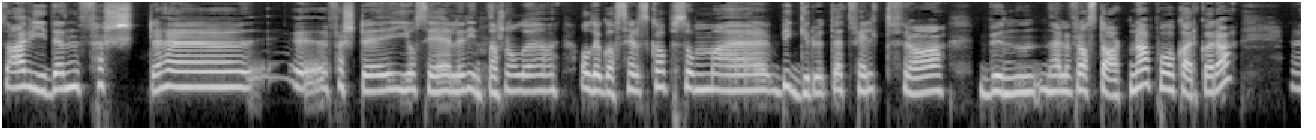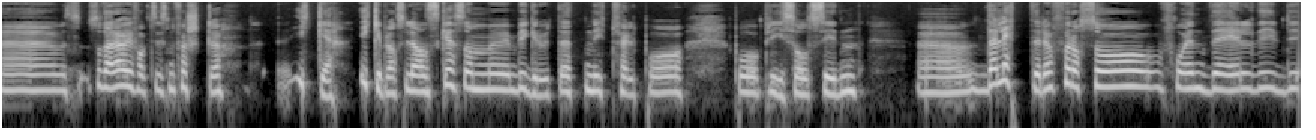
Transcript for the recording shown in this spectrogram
så er vi den første eh, første IOC, eller internasjonale olje- og gasselskap, som eh, bygger ut et felt fra bunnen, eller fra starten av på Karkara. Så der er vi faktisk den første ikke-brasilianske som bygger ut et nytt felt på, på prisholdssiden. Eh, det er lettere for oss å få en del de, de,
